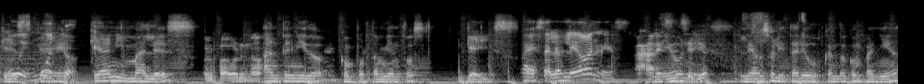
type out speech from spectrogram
que Uy, es que, mucho. qué animales Por favor, no. han tenido comportamientos gays. Ahí están los leones. Ah, ¿es en serio? León solitario buscando compañía.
